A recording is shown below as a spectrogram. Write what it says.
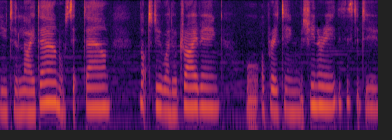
you to lie down or sit down, not to do while you're driving or operating machinery. This is to do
